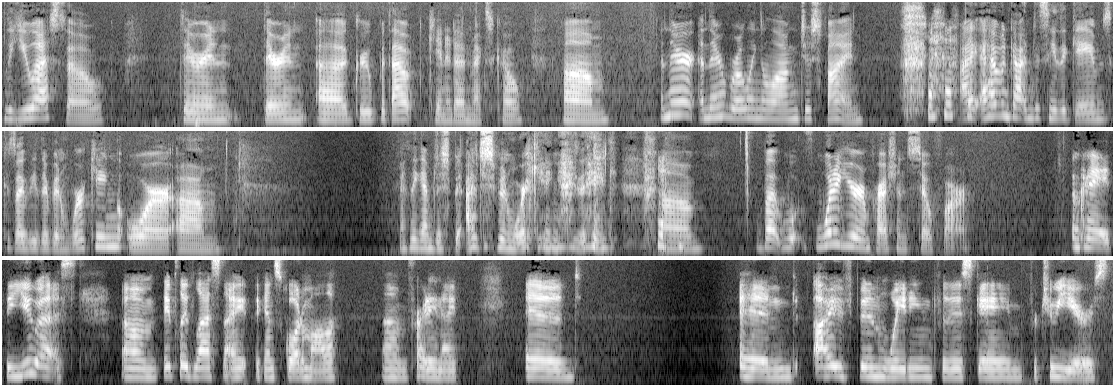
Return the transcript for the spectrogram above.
the U.S. though, they're in they're in a group without Canada and Mexico, um, and they're and they're rolling along just fine. I, I haven't gotten to see the games because I've either been working or um, I think I'm just I've just been working. I think, um, but w- what are your impressions so far? Okay, the U.S. Um, they played last night against Guatemala, um, Friday night, and and I've been waiting for this game for two years.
